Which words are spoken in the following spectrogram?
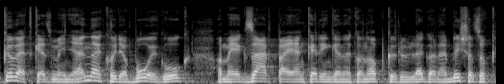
következménye ennek, hogy a bolygók, amelyek zárt pályán keringenek a nap körül legalábbis, azok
